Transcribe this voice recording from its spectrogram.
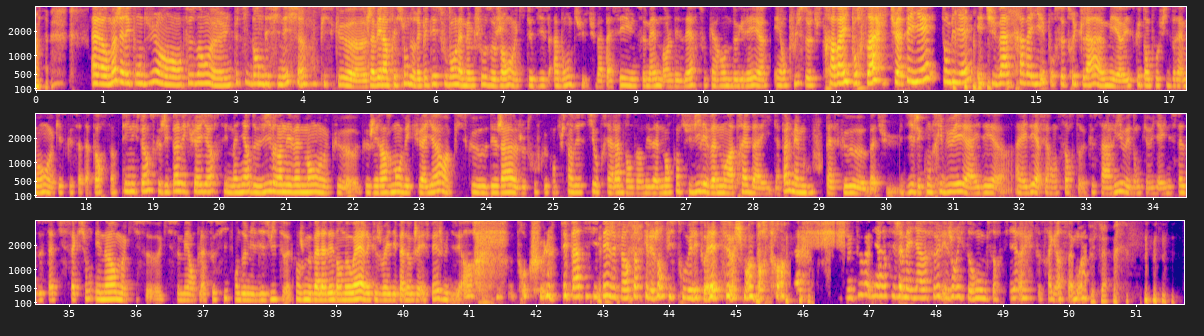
Alors moi j'ai répondu en faisant une petite bande dessinée, puisque j'avais l'impression de répéter souvent la même chose aux gens euh, qui te disent ah bon tu, tu vas passer une semaine dans le désert sous 40 degrés et en plus tu travailles pour ça, tu as payé ton billet et tu vas travailler pour ce truc là, mais est-ce que t'en profites vraiment, qu'est-ce que ça t'apporte? C'est une expérience que j'ai pas vécue ailleurs, c'est une manière de vivre un événement que, que j'ai rarement vécu ailleurs, puisque déjà je trouve que quand tu t'investis au préalable dans un événement, quand tu vis l'événement après, bah il n'a pas le même goût, parce que bah tu dis j'ai contribué à aider à aider à faire en sorte que ça arrive et donc il y a une espèce de satisfaction énorme qui se qui se met en place aussi. En 2018 quand je me baladais dans Nowhere et que je voyais des panneaux que j'avais fait je me disais oh trop cool. J'ai participé j'ai fait en sorte que les gens puissent trouver les toilettes c'est vachement important. Donc tout va bien si jamais il y a un feu les gens ils sauront où sortir et ce sera grâce à moi. C'est ça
